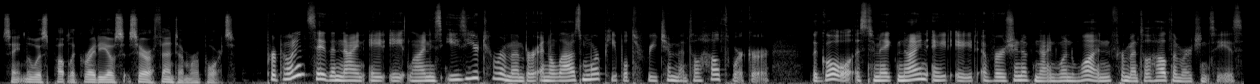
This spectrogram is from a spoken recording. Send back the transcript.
St. Louis Public Radio's Sarah Fentem reports. Proponents say the 988 line is easier to remember and allows more people to reach a mental health worker. The goal is to make 988 a version of 911 for mental health emergencies.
